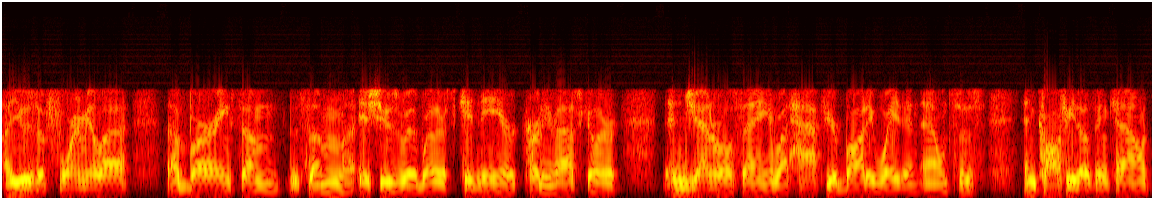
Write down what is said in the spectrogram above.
I use a formula, uh, barring some some issues with whether it's kidney or cardiovascular. In general, saying about half your body weight in ounces. And coffee doesn't count,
